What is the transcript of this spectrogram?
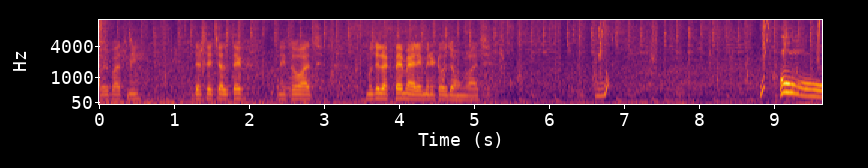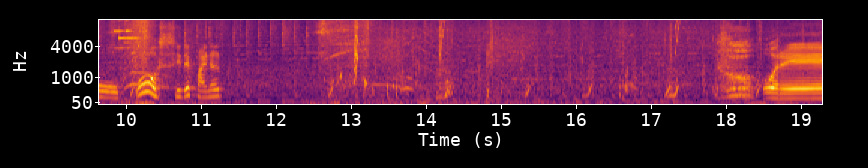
कोई बात नहीं. इधर से चलते नहीं तो आज मुझे लगता है मैं एलिमिनेट हो जाऊँगा आज। ओ ओह सीधे फाइनल अरे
